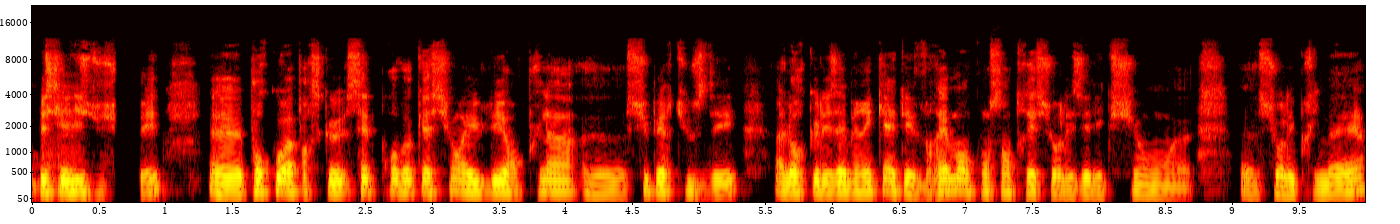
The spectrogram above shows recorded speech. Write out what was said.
spécialistes du sujet. Pourquoi? Parce que cette provocation a eu lieu en plein Super Tuesday, alors que les Américains étaient vraiment concentrés sur les élections euh, euh, sur les primaires,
